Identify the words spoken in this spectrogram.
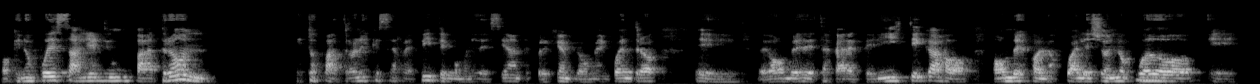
o que no puede salir de un patrón. estos patrones que se repiten, como les decía antes, por ejemplo, me encuentro eh, hombres de estas características o hombres con los cuales yo no puedo eh,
